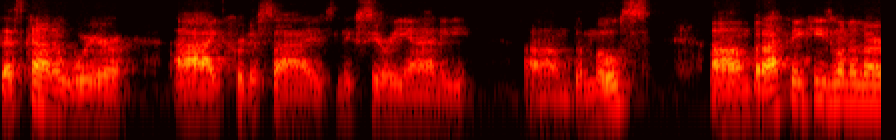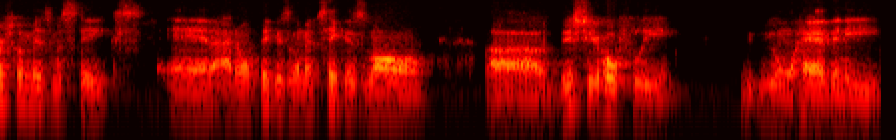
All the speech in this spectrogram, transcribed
that's kind of where I criticize Nick Sirianni um, the most. Um, but I think he's going to learn from his mistakes, and I don't think it's going to take as long uh, this year. Hopefully, you won't have any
